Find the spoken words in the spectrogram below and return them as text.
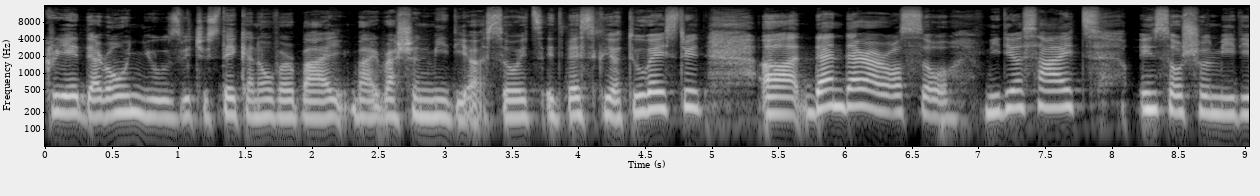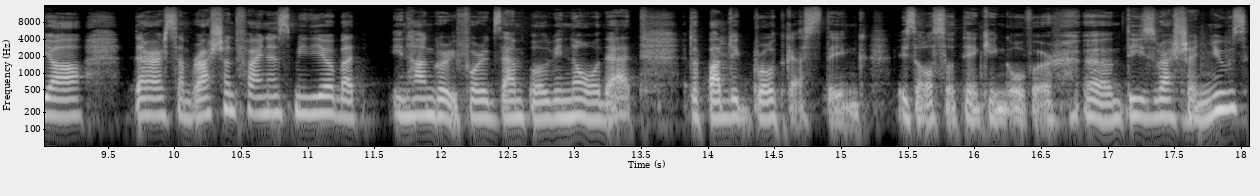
create their own news, which is taken over by, by Russian media. So it's, it's basically a two-way street. Uh, then there are also media sites in social media. There are some Russian finance media, but in Hungary, for example, we know that the public broadcasting is also taking over uh, these Russian news.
